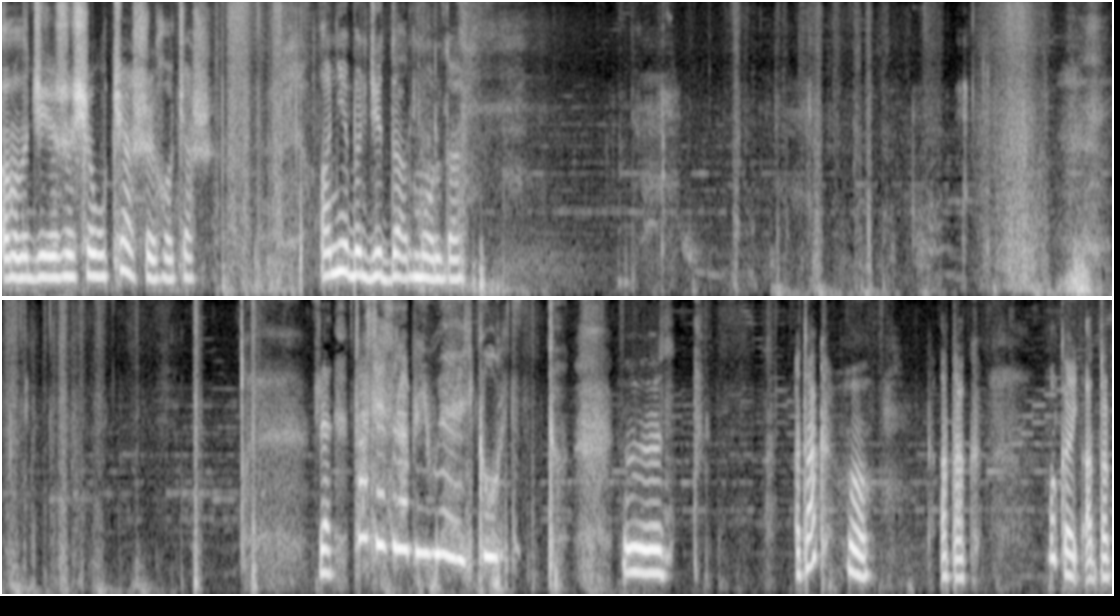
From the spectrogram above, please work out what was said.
Mam nadzieję, że się ucieszy chociaż. A nie będzie dar morda. Że co ty zrobiłeś, kurde? Yy, atak? O, atak. Okej, atak.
